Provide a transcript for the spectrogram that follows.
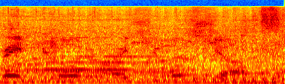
red corduroy short shorts.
